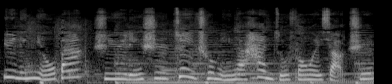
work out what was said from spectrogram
玉林牛巴是玉林市最出名的汉族风味小吃。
